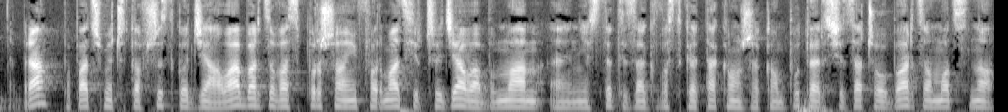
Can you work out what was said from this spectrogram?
Dobra, popatrzmy, czy to wszystko działa. Bardzo Was proszę o informację, czy działa, bo mam e, niestety zagwozdkę taką, że komputer się zaczął bardzo mocno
